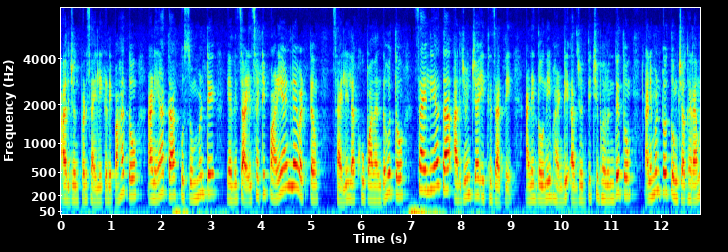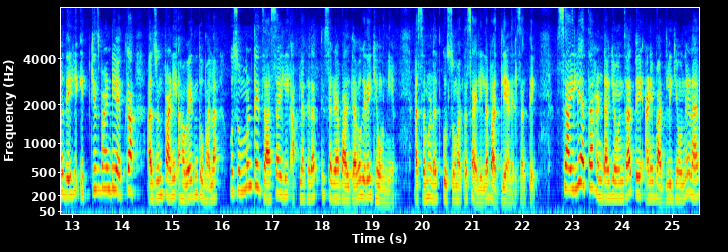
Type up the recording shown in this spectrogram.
अर्जुन पण सायलीकडे पाहतो आणि आता कुसुम म्हणते याने चाळीसाठी पाणी आणलंय वाटतं. सायलीला खूप आनंद होतो. सायली आता अर्जुनच्या इथे जाते आणि दोन्ही भांडी अर्जुन तिची भरून देतो आणि म्हणतो तुमच्या घरामध्ये ही इतकीच भांडी आहेत का? अजून पाणी हवं आहे तुम्हाला? कुसुम म्हणते जा सायली आपल्या घरात ती सगळ्या बालद्या वगैरे घेऊन ये. असं म्हणत कुसुम आता सायलीला बादली आणायला सांगते. सायली आता हंडा घेऊन जाते आणि बादली घेऊन येणार.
